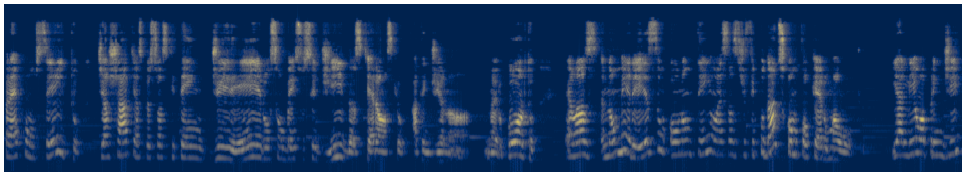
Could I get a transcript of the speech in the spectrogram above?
preconceito de achar que as pessoas que têm dinheiro são bem-sucedidas, que eram as que eu atendia na, no aeroporto, elas não mereçam ou não tenham essas dificuldades como qualquer uma outra. E ali eu aprendi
